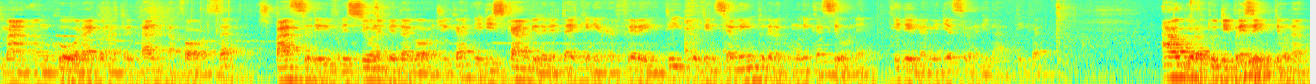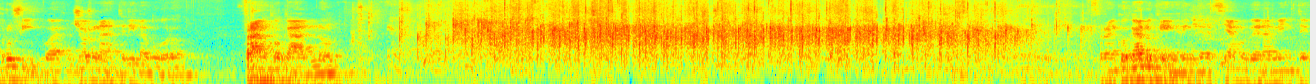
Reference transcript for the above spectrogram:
ma ancora e con altrettanta forza, spazio di riflessione pedagogica e di scambio delle tecniche afferenti, potenziamento della comunicazione e della mediazione didattica. Auguro a tutti i presenti una proficua giornata di lavoro. Franco Gallo. Franco Gallo che ringraziamo veramente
